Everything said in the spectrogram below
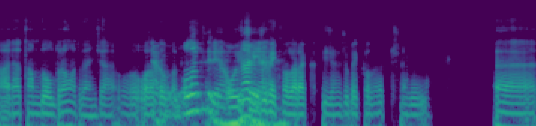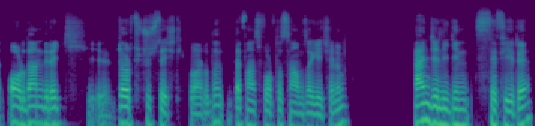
hala tam dolduramadı bence. O, orada Yani olabilir. olabilir ya. Oynar Hücumcu yani. bek olarak, hücumcu bek olarak düşünebilirler. Ee, oradan direkt e, 4-3-3 seçtik bu arada. Defans orta sahamıza geçelim. Bence ligin sefiri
